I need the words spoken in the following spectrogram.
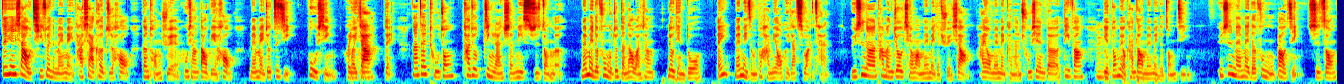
这天下午，七岁的美美，她下课之后跟同学互相道别后，美美就自己步行回回家对，那在途中，她就竟然神秘失踪了。美美的父母就等到晚上六点多，哎，美美怎么都还没有回家吃晚餐？于是呢，他们就前往美美的学校，还有美美可能出现的地方，嗯也都没有看到美美的踪迹。于是美美的父母报警失踪。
